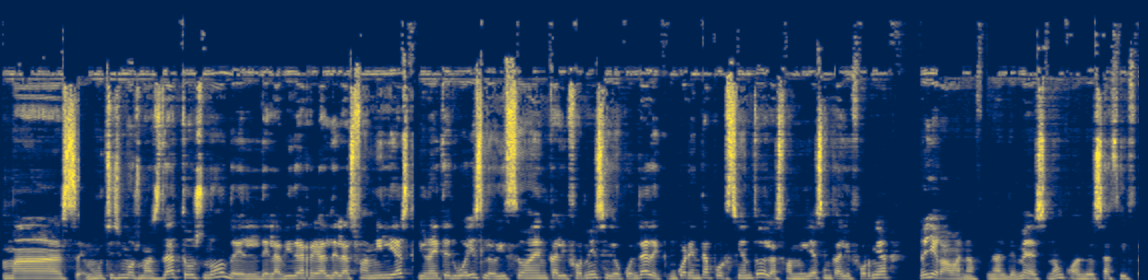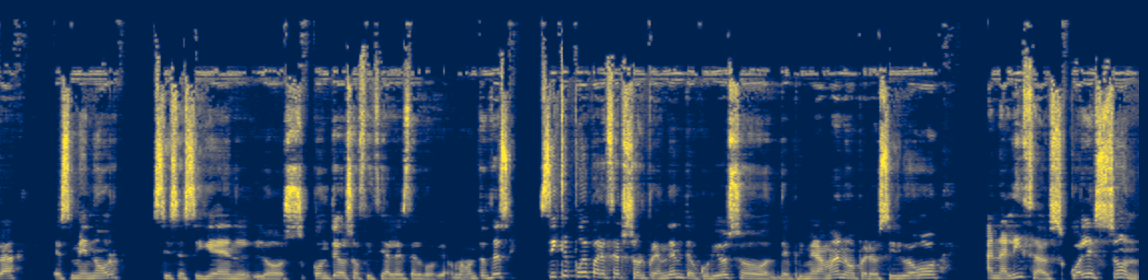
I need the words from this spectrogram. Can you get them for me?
más, muchísimos más datos ¿no? de, de, la vida real de las familias. United Ways lo hizo en California y se dio cuenta de que un 40% de las familias en California no llegaban a final de mes, ¿no? cuando esa cifra es menor si se siguen los conteos oficiales del gobierno. Entonces, sí que puede parecer sorprendente o curioso de primera mano, pero si luego analizas cuáles son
